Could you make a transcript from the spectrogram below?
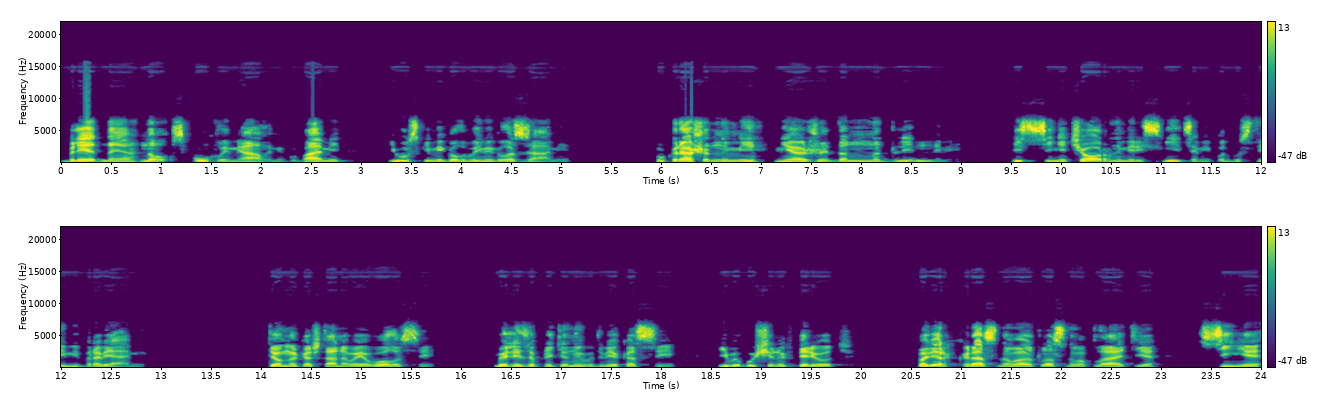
бледная, но с пухлыми алыми губами и узкими голубыми глазами, украшенными неожиданно длинными и сине-черными ресницами под густыми бровями. Темно-каштановые волосы были заплетены в две косы и выпущены вперед, поверх красного атласного платья с синей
